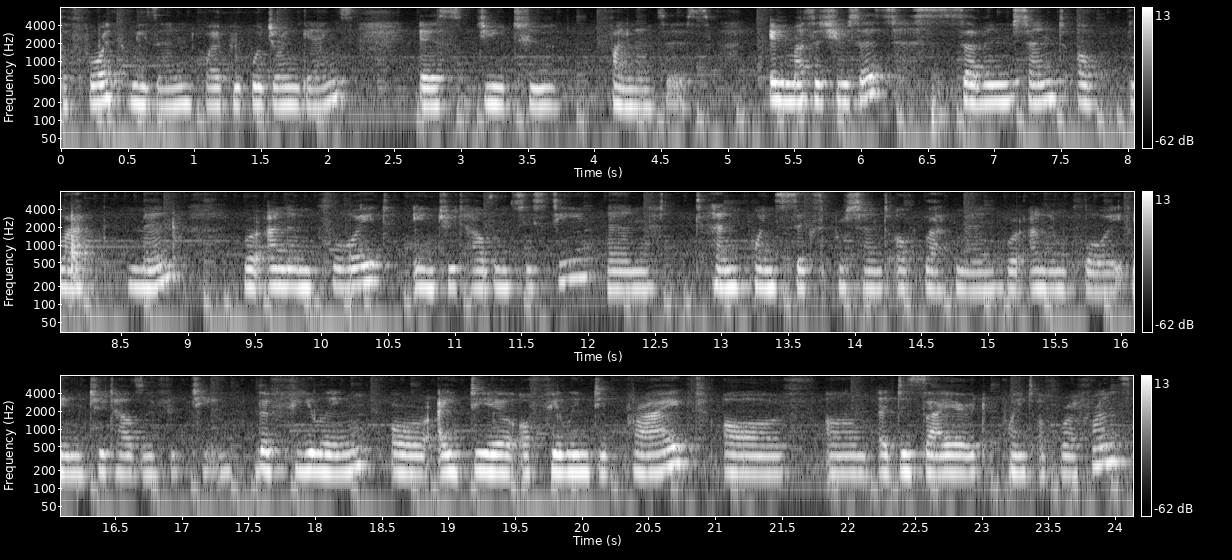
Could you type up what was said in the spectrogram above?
The fourth reason why people join gangs is due to finances. In Massachusetts, 7% of black men were unemployed in 2016 and 10.6% of black men were unemployed in 2015. The feeling or idea of feeling deprived of um, a desired point of reference,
